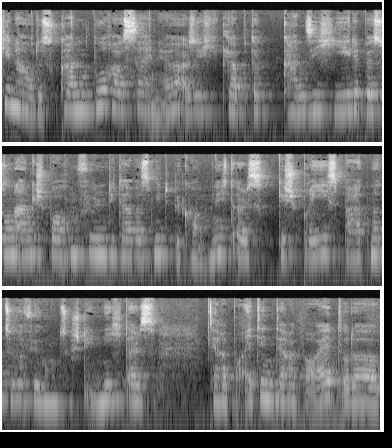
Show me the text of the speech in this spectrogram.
Genau, das kann durchaus sein. Ja? Also ich glaube, da kann sich jede Person angesprochen fühlen, die da was mitbekommt. Nicht als Gesprächspartner zur Verfügung zu stehen, nicht als Therapeutin, Therapeut oder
